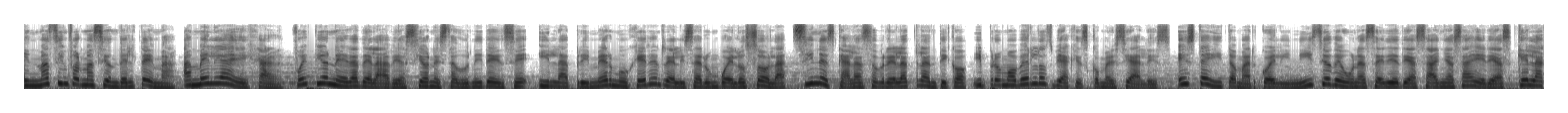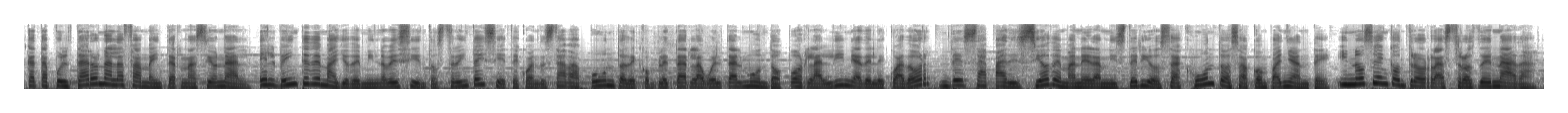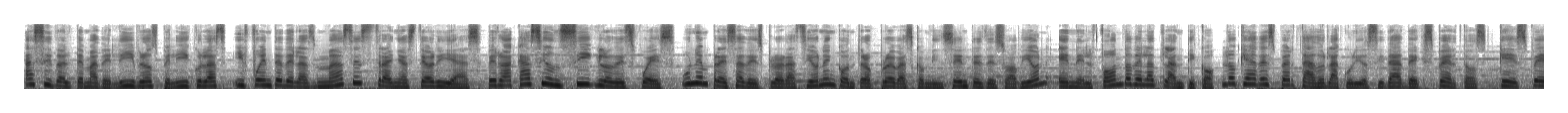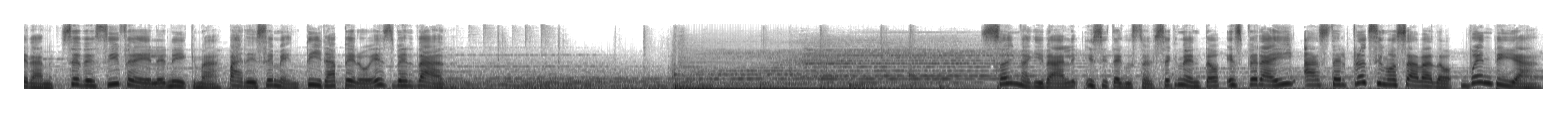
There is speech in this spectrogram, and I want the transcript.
En más información del tema, Amelia Earhart fue pionera de la aviación estadounidense y la primer mujer en realizar un vuelo sola sin escala sobre el Atlántico y promover los viajes comerciales. Este hito marcó el inicio de una serie de hazañas aéreas que la catapultaron a la fama internacional. El 20 de mayo de 1937, cuando estaba a punto de completar la vuelta al mundo por la línea del Ecuador, desapareció de manera misteriosa junto a su acompañante y no se encontró rastros de nada. Ha sido el tema de libros, películas y fuente de las más extrañas teorías. Pero a casi un siglo después, una empresa de exploración encontró pruebas convincentes de su avión en el fondo del Atlántico, lo que ha despertado la curiosidad de expertos que esperan se descifre el enigma. Parece mentira, pero es verdad. Soy Maguidal y si te gustó el segmento, espera ahí hasta el próximo sábado. Buen día.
